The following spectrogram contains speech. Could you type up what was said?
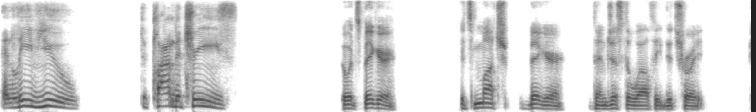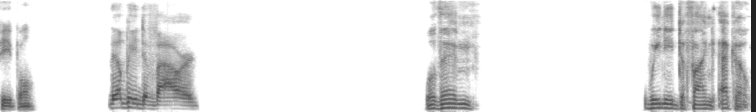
and leave you to climb the trees. So it's bigger. It's much bigger than just the wealthy Detroit people. They'll be devoured. Well then we need to find Echo.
